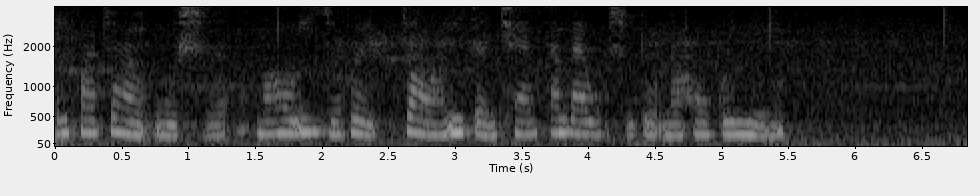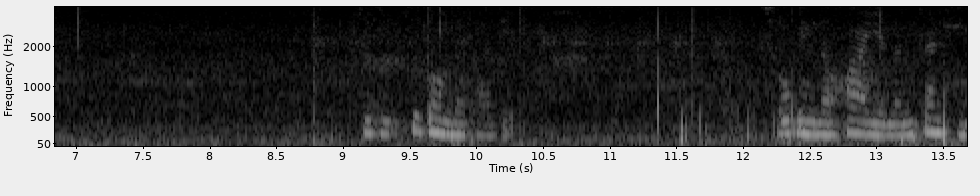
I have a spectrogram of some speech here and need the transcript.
一发转五十，然后一直会转完一整圈三百五十度，然后归零。这是自动的打点。手柄的话也能暂停，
